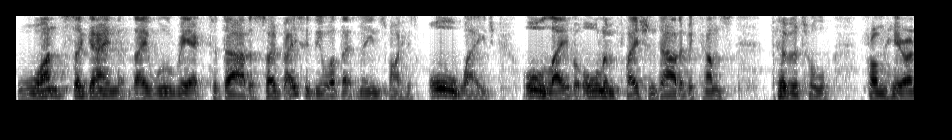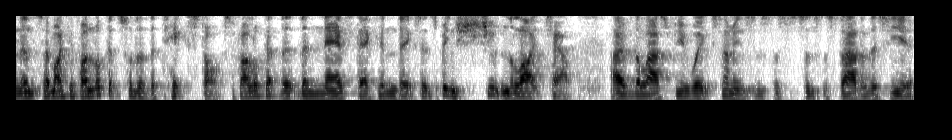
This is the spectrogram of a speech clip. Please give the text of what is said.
once again that they will react to data. So basically, what that means, Mike, is all wage, all labour, all inflation data becomes pivotal from here on in. So, Mike, if I look at sort of the tech stocks, if I look at the, the NASDAQ index, it's been shooting the lights out over the last few weeks. I mean, since the, since the start of this year.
